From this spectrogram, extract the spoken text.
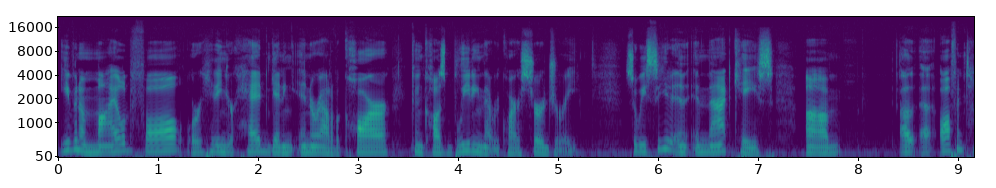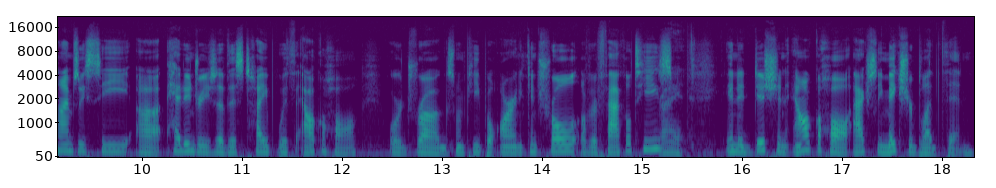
even a mild fall or hitting your head getting in or out of a car can cause bleeding that requires surgery. So we see it in, in that case. Um, uh, uh, oftentimes we see uh, head injuries of this type with alcohol or drugs when people aren't in control of their faculties. Right. In addition, alcohol actually makes your blood thin.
